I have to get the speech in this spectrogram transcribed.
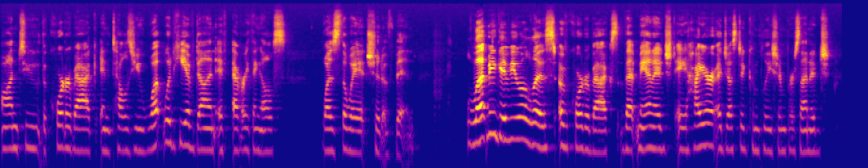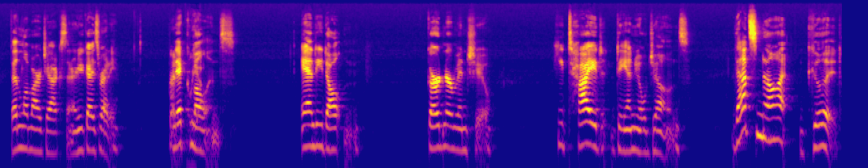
onto the quarterback and tells you what would he have done if everything else was the way it should have been. Let me give you a list of quarterbacks that managed a higher adjusted completion percentage than Lamar Jackson. Are you guys ready? ready. Nick oh, yeah. Mullens, Andy Dalton, Gardner Minshew. He tied Daniel Jones. That's not good.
